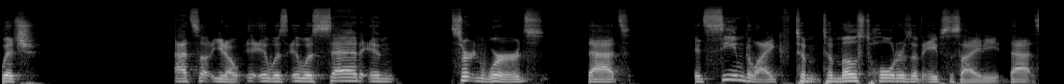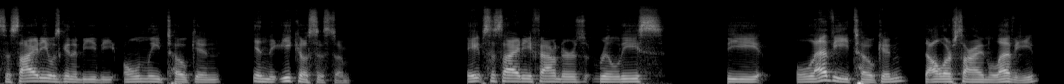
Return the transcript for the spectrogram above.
which that's a, you know it, it was it was said in certain words that it seemed like to to most holders of ape society that society was going to be the only token in the ecosystem ape society founders release the levvy token dollar sign levvy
